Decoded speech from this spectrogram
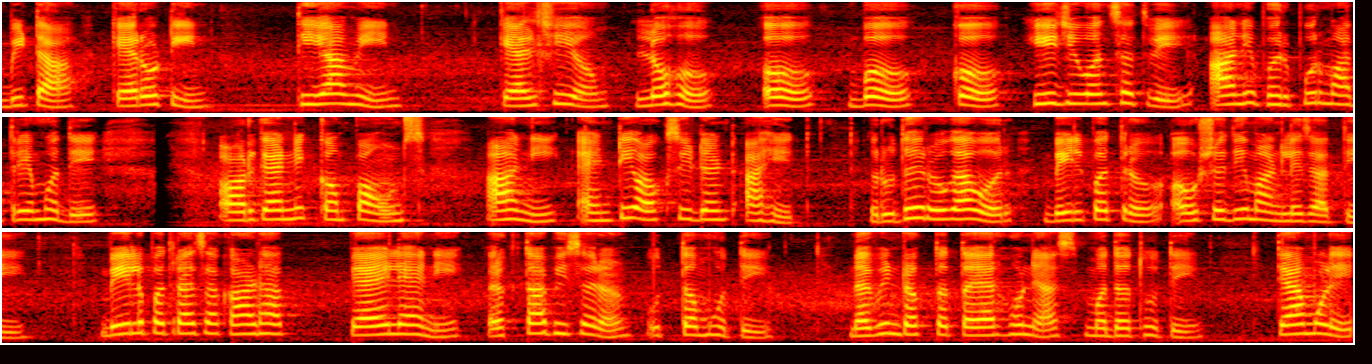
बीटा कॅरोटीन थियामीन कॅल्शियम लोह अ ब क ही जीवनसत्वे आणि भरपूर मात्रेमध्ये ऑर्गॅनिक कंपाऊंड्स आणि अँटीऑक्सिडंट आहेत. हृदयरोगावर बेलपत्र औषधी मानले जाते. बेलपत्राचा काढा प्यायल्याने रक्ताभिसरण उत्तम होते. नवीन रक्त तयार होण्यास मदत होते. त्यामुळे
